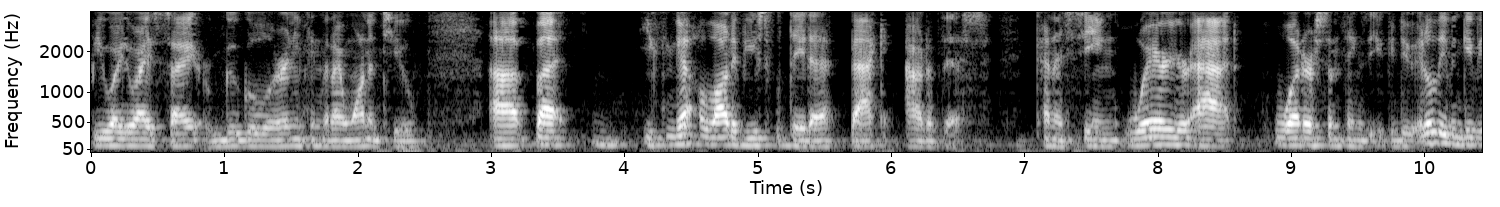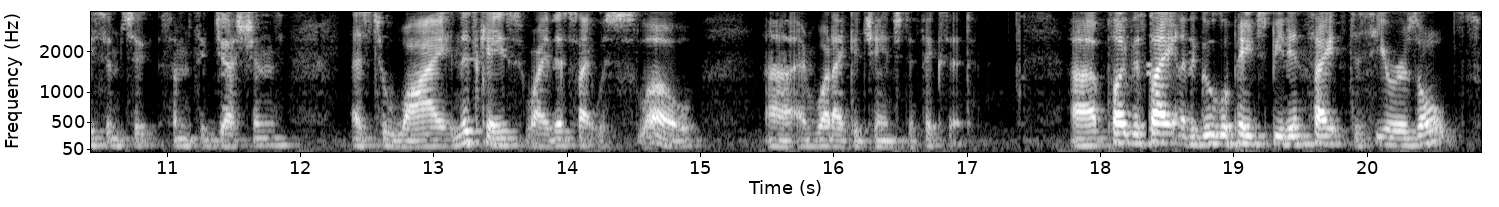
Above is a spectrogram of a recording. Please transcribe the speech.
BYUI's site or Google or anything that I wanted to. Uh, but you can get a lot of useful data back out of this, kind of seeing where you're at, what are some things that you can do. It'll even give you some, some suggestions as to why, in this case, why this site was slow uh, and what I could change to fix it. Uh, plug the site into the Google PageSpeed Insights to see your results.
